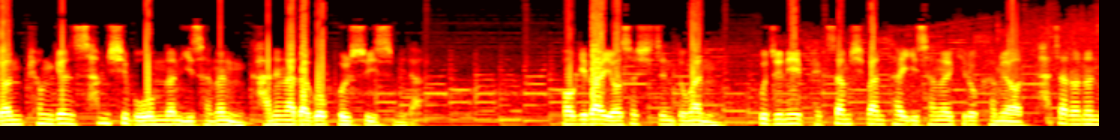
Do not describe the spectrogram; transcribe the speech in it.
연 평균 35홈런 이상은 가능하다고 볼 수 있습니다. 거기다 6시즌 동안 꾸준히 130안타 이상을 기록하며 타자로는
